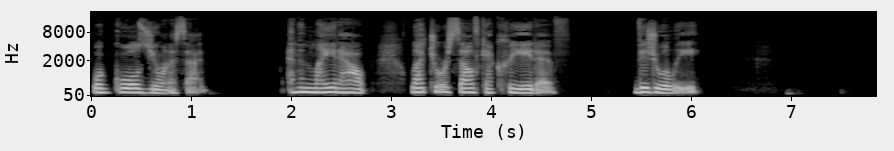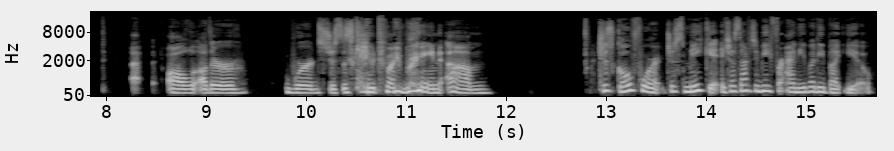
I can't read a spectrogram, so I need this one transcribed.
What goals do you want to set? And then lay it out. Let yourself get creative. visually. Uh, all other words just escaped my brain. Um, just go for it. Just make it. It doesn't have to be for anybody but you.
